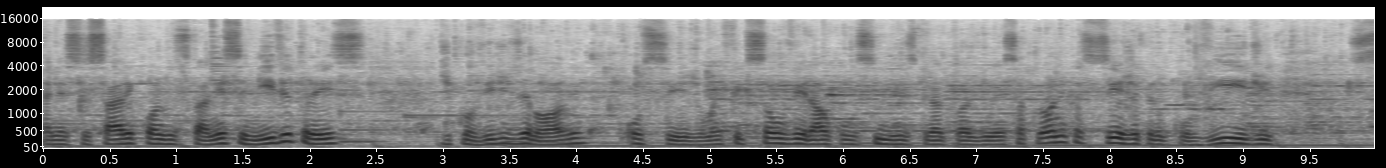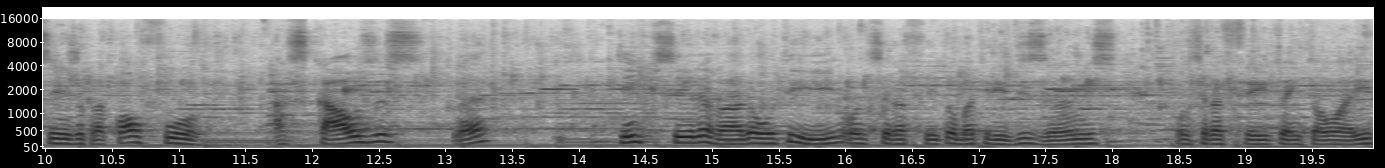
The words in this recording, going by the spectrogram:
é necessário, quando está nesse nível 3, de Covid-19, ou seja, uma infecção viral com síndrome respiratória de doença crônica, seja pelo Covid, seja para qual for as causas, né, tem que ser levado ao UTI, onde será feita uma bateria de exames, onde será feito então aí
